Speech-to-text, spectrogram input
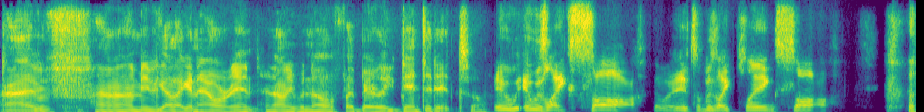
I've I know, maybe got like an hour in, and I don't even know if I barely dented it. So It, it was like Saw. It was, like playing Saw. oh.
